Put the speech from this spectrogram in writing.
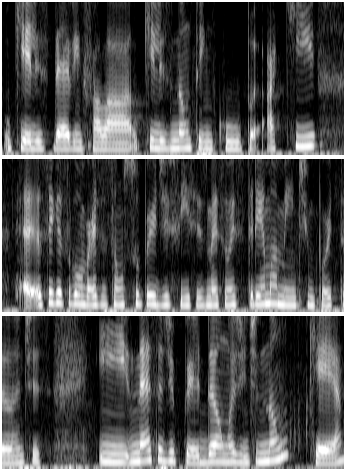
o que eles devem falar, o que eles não têm culpa. Aqui, é, eu sei que essas conversas são super difíceis, mas são extremamente importantes. E nessa de perdão, a gente não quer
